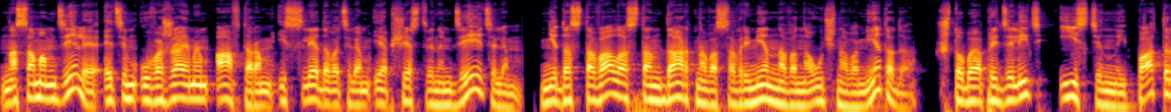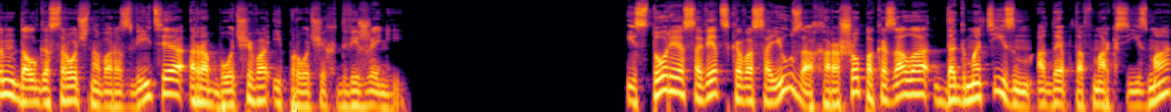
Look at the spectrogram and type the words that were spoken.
На самом деле этим уважаемым авторам, исследователям и общественным деятелям недоставало стандартного современного научного метода, чтобы определить истинный паттерн долгосрочного развития рабочего и прочих движений. История Советского Союза хорошо показала догматизм адептов марксизма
